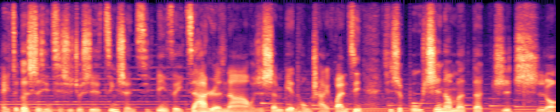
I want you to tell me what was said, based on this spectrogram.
哎，这个事情其实就是精神疾病，所以家人呐、啊，或是身边同侪环境，其实不。不是那么的支持哦。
